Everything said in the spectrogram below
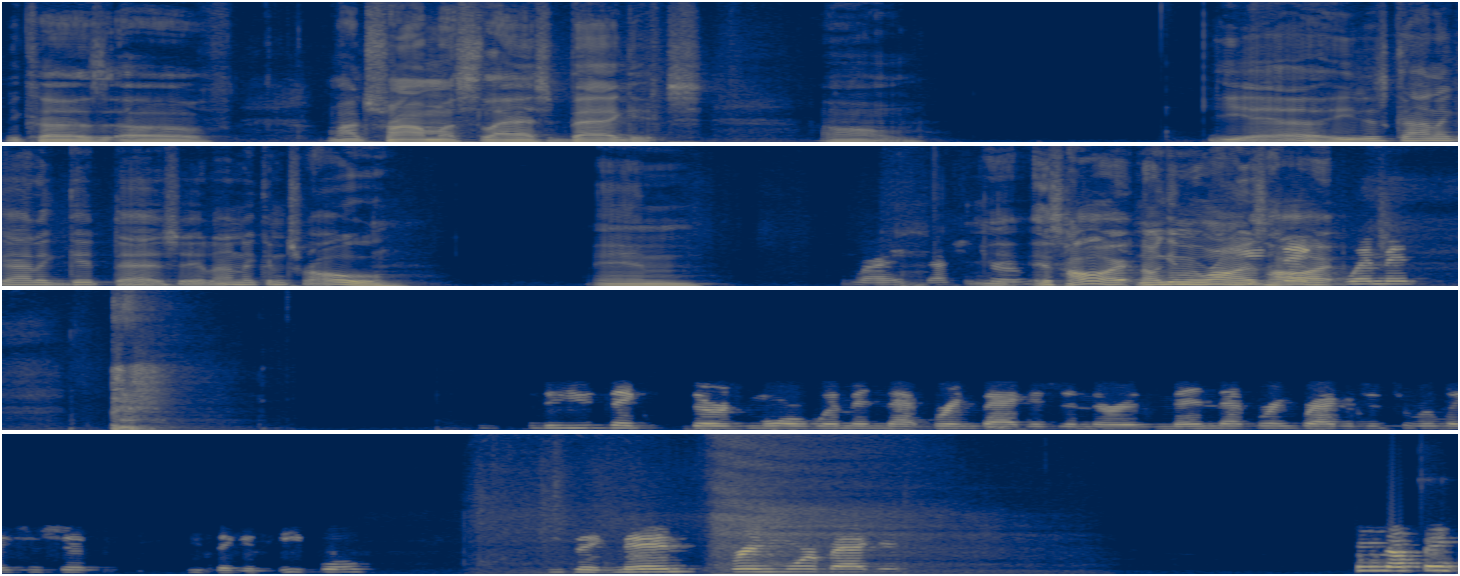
because of my trauma slash baggage. Um, yeah, you just kind of got to get that shit under control. And right, that's true. it's hard. Don't get me wrong, it's hard. Women. do you think there's more women that bring baggage than there is men that bring baggage into relationships? You think it's equal? You think men bring more baggage? I mean, I think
